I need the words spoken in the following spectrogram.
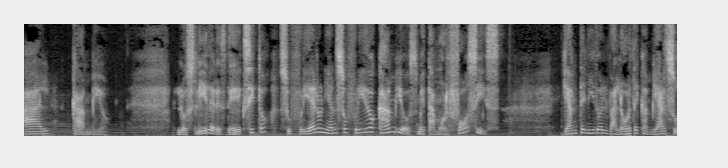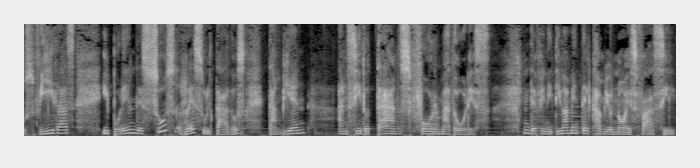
al cambio. Los líderes de éxito sufrieron y han sufrido cambios, metamorfosis, y han tenido el valor de cambiar sus vidas y por ende sus resultados también han sido transformadores. Definitivamente el cambio no es fácil.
